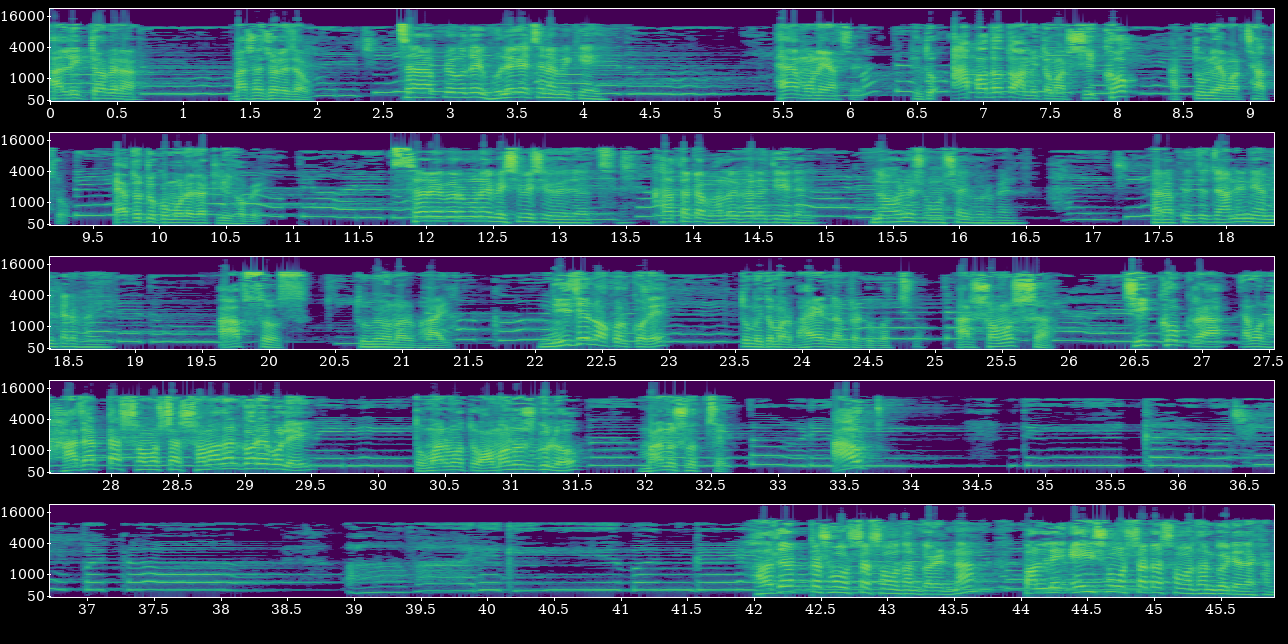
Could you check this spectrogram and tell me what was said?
আর লিখতে হবে না। বাসায় চলে যাও। স্যার আপনি বোধহয় ভুলে গেছেন আমি কে? হ্যাঁ মনে আছে। কিন্তু আপাতত আমি তোমার শিক্ষক আর তুমি আমার ছাত্র। এতটুকু মনে রাখলেই হবে। স্যার এবার মনে হয় বেশি বেশি হয়ে যাচ্ছে। খাতাটা ভালোই ভালো দিয়ে দেন। না হলে সমস্যায় পড়বেন। আর আপনি তো জানেনই আমি কার ভাই। আফসোস তুমি ওনার ভাই। নিজে নকল করে তুমি তোমার ভাইয়ের নামটা ডুবাচ্ছ আর সমস্যা শিক্ষকরা এমন হাজারটা সমস্যার সমাধান করে বলেই তোমার মতো অমানুষগুলো মানুষ হচ্ছে। আউট হাজারটা সমস্যার সমাধান করেন না পারলে এই সমস্যাটা সমাধান করে দেখান।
